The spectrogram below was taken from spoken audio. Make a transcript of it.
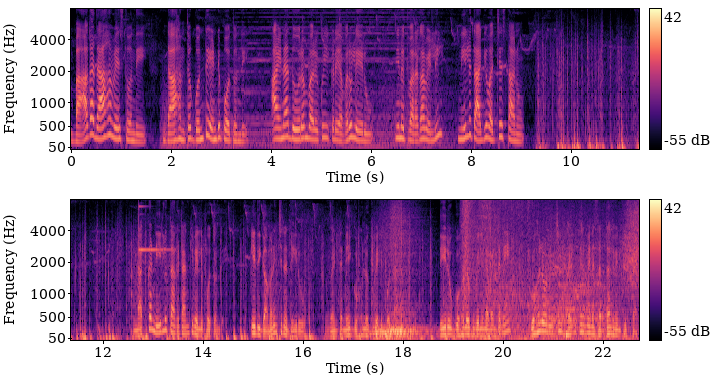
బాగా దాహం వేస్తోంది. దాహంతో గొంతు ఎండిపోతుంది. అయినా దూరం వరకు ఇక్కడ ఎవరూ లేరు. నేను త్వరగా వెళ్ళి నీళ్ళు తాగి వచ్చేస్తాను. నక్క నీళ్ళు తాగటానికి వెళ్ళిపోతుంది. ఇది గమనించిన ధీరు వెంటనే గుహలోకి వెళ్ళిపోతాడు. ధీరు గుహలోకి వెళ్ళిన వెంటనే గుహలో నుంచి భయంకరమైన శబ్దాలు వినిపిస్తాయి.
